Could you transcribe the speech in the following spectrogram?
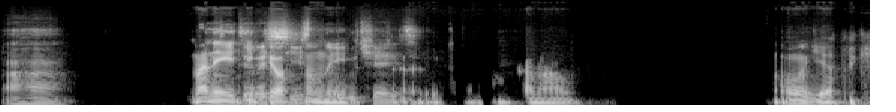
Ага. У мене є Ти тільки расист, основний е, канал. Ну, я таке.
